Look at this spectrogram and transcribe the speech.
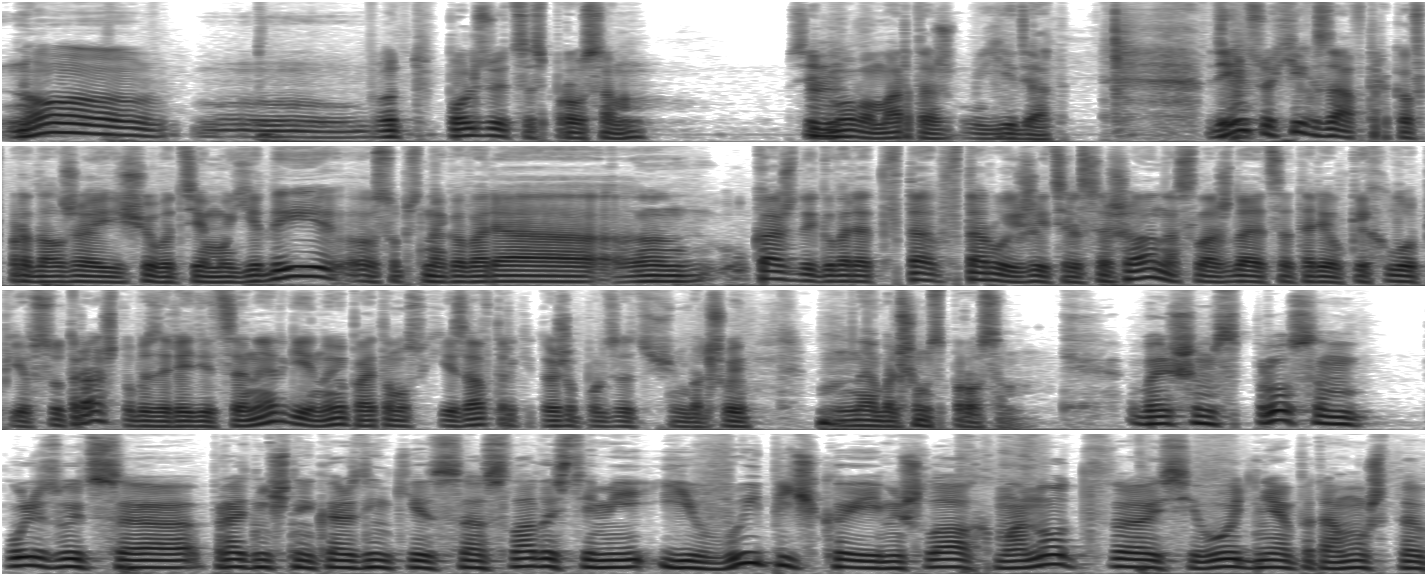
но вот пользуется спросом. 7 mm. марта едят. День сухих завтраков, продолжая еще вот тему еды, собственно говоря, э, каждый, говорят, второй житель США наслаждается тарелкой хлопьев с утра, чтобы зарядиться энергией, ну и поэтому сухие завтраки тоже пользуются очень большой, большим спросом. Большим спросом пользуются праздничные корзинки со сладостями и выпечкой Мишла Ахманот сегодня, потому что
